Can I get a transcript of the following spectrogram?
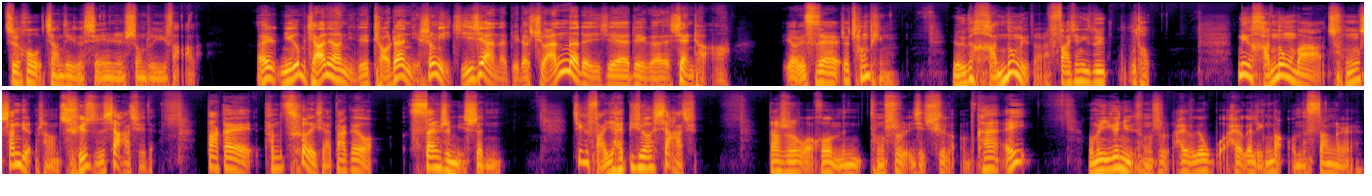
最后将这个嫌疑人绳之以法了。哎，你给我们讲讲你这挑战你生理极限的比较悬的这一些这个现场啊。有一次在这昌平，有一个涵洞里头发现了一堆骨头，那个涵洞吧，从山顶上垂直下去的，大概他们测了一下，大概有三十米深。这个法医还必须要下去。当时我和我们同事一起去了，我们看，哎，我们一个女同事，还有一个我，还有个领导，我们三个人。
